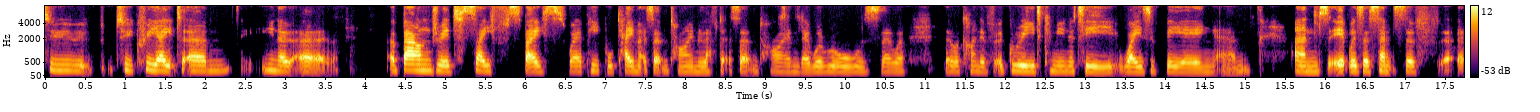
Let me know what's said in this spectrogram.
to to create um, you know a, a safe space where people came at a certain time left at a certain time. There were rules. There were there were kind of agreed community ways of being. Um, and it was a sense of uh,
